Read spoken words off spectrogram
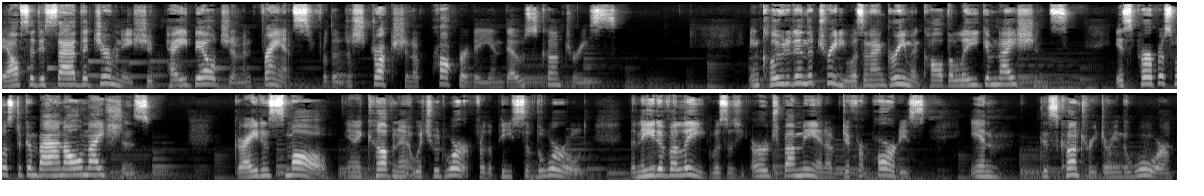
They also decided that Germany should pay Belgium and France for the destruction of property in those countries. Included in the treaty was an agreement called the League of Nations. Its purpose was to combine all nations, great and small, in a covenant which would work for the peace of the world. The need of a league was urged by men of different parties in this country during the war.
